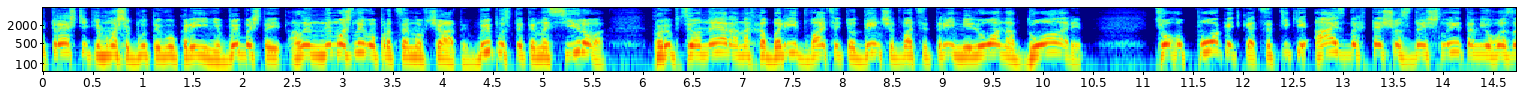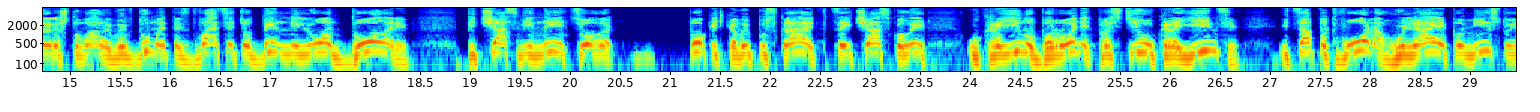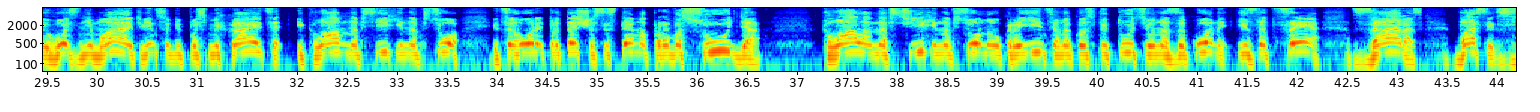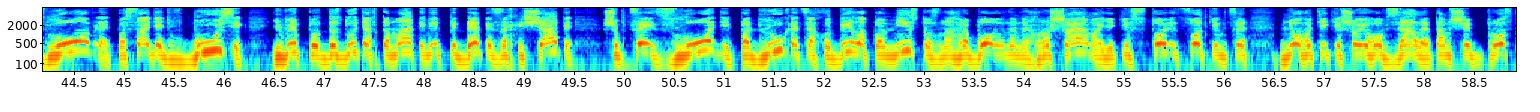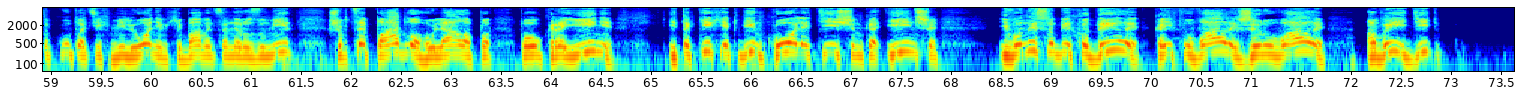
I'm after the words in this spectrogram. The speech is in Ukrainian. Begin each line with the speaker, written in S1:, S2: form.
S1: Треш тільки може бути в Україні. Вибачте, але неможливо про це мовчати. Випустити Насірова, корупціонера на хабарі 21 чи 23 мільйона доларів. Цього покидька це тільки айсберг, те, що знайшли, там його заарештували. Ви вдумаєтесь, 21 мільйон доларів під час війни цього покидька випускають в цей час, коли Україну боронять прості українці. І ця потвора гуляє по місту, його знімають, він собі посміхається і клав на всіх і на все. І це говорить про те, що система правосуддя клала на всіх і на все, на українця, на конституцію, на закони. І за це зараз вас зловлять, посадять в бусик, і ви дадуть автомат, і ви підете захищати, щоб цей злодій, падлюка ця ходила по місту з награбованими грошами, які в 100% це в нього тільки що його взяли. А там ще просто купа цих мільйонів. Хіба ви це не розумієте? Щоб це падло гуляло по, по Україні. І таких, як він, Коля Тіщенка, інші. І вони собі ходили, кайфували, жирували, а ви йдіть.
